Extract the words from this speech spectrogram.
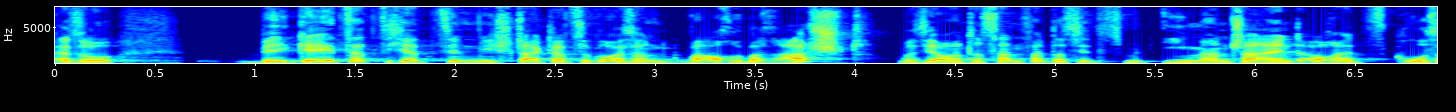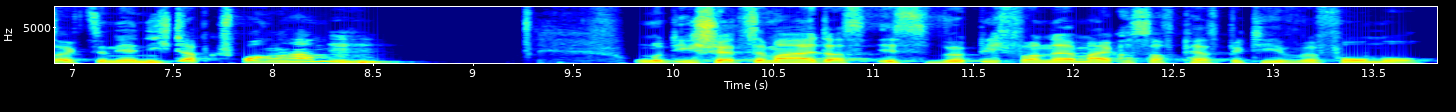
also Bill Gates hat sich ja ziemlich stark dazu geäußert und war auch überrascht, was ich auch interessant fand, dass sie das mit ihm anscheinend auch als Großaktionär nicht abgesprochen haben. Mhm. Und ich schätze mal, das ist wirklich von der Microsoft-Perspektive FOMO.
